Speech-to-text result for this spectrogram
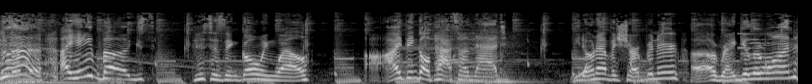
Ugh, I hate bugs. This isn't going well. I think I'll pass on that. You don't have a sharpener? A regular one?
